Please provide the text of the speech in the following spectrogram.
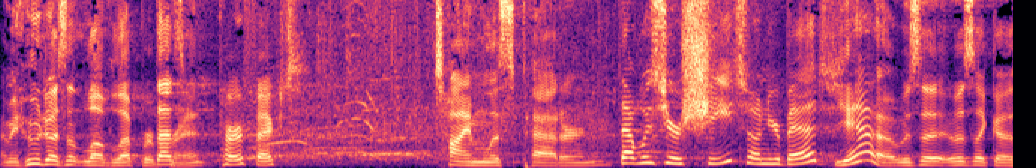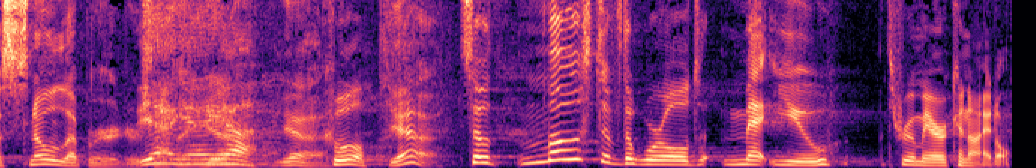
I mean, who doesn't love leopard That's print? perfect. Timeless pattern. That was your sheet on your bed? Yeah, it was a, it was like a snow leopard or Yeah, something. yeah, yeah, yeah. yeah. Cool. Yeah. So most of the world met you through American Idol.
